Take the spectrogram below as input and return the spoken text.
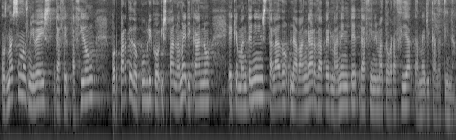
os máximos niveis de aceptación por parte do público hispanoamericano e que manteñen instalado na vanguarda permanente da cinematografía da América Latina.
